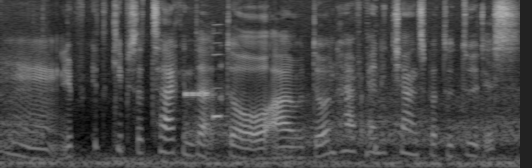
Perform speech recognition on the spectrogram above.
Hmm, if it keeps attacking that door, I don't have any chance but to do this.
